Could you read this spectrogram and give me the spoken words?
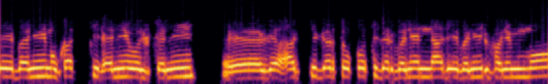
reebanii mukatti hidhanii oolchanii achi gar tokkotti darbanii innaa deebanii dhufan immoo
